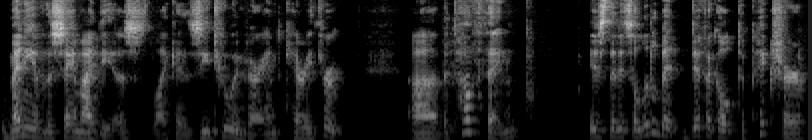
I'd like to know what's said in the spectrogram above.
many of the same ideas, like a Z2 invariant, carry through. Uh, the tough thing is that it's a little bit difficult to picture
